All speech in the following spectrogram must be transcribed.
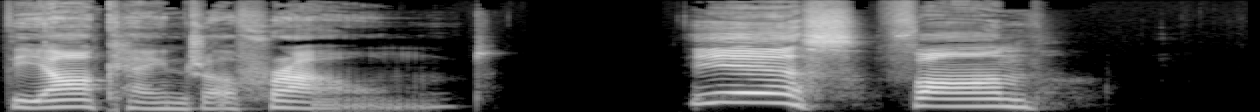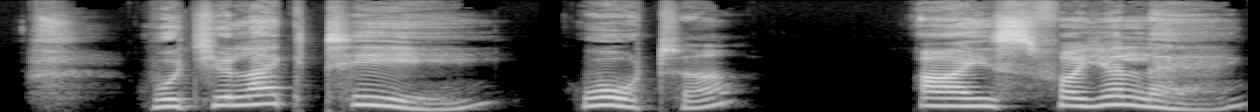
The archangel frowned. Yes, fine. Would you like tea? Water? Ice for your leg?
